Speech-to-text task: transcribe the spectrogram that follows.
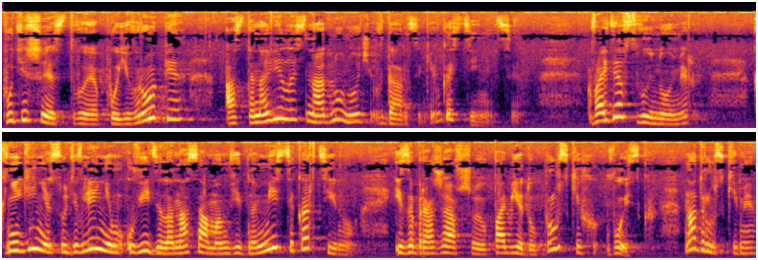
путешествуя по Европе, остановилась на одну ночь в Данциге, в гостинице. Войдя в свой номер, княгиня с удивлением увидела на самом видном месте картину, изображавшую победу прусских войск над русскими.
